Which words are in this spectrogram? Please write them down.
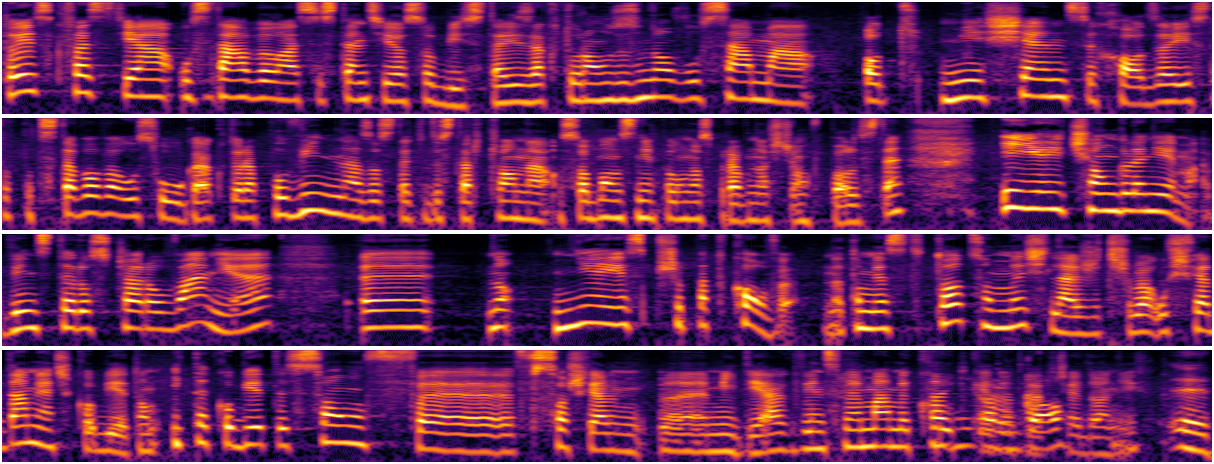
To jest kwestia ustawy o asystencji osobistej, za którą znowu sama od miesięcy chodzę. Jest to podstawowa usługa, która powinna zostać dostarczona osobom z niepełnosprawnością w Polsce i jej ciągle nie ma. Więc te rozczarowanie y, no, nie jest przypadkowe. Natomiast to, co myślę, że trzeba uświadamiać kobietom i te kobiety są w, w social mediach, więc my mamy Pani krótkie Olgo, dotarcie do nich. y,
